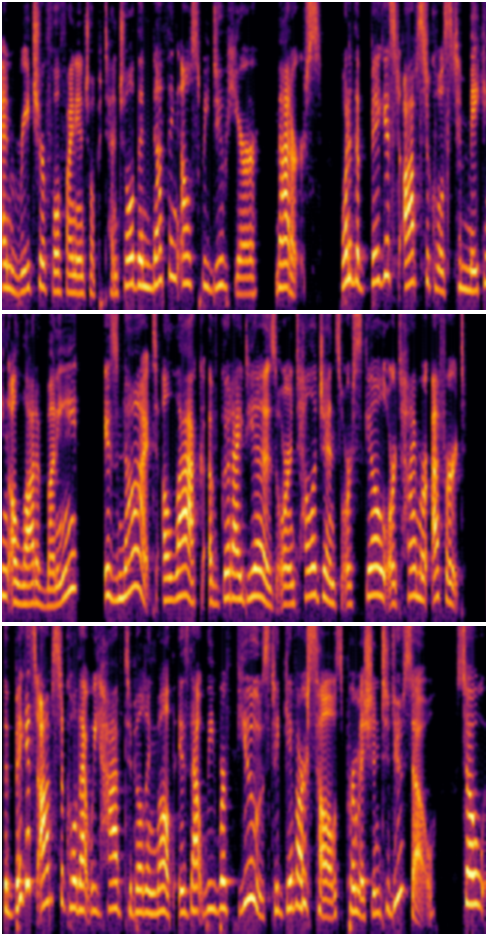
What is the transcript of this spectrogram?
and reach your full financial potential, then nothing else we do here matters. One of the biggest obstacles to making a lot of money is not a lack of good ideas or intelligence or skill or time or effort. The biggest obstacle that we have to building wealth is that we refuse to give ourselves permission to do so. So,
